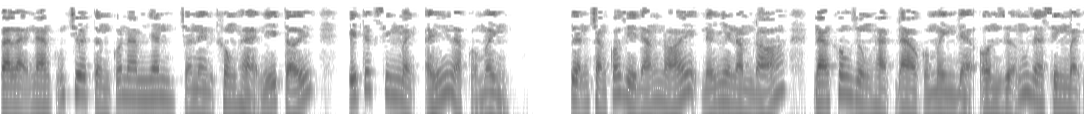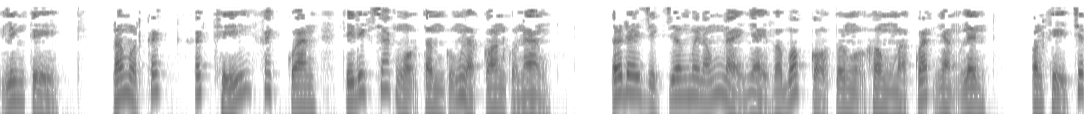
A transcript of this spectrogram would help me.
và lại nàng cũng chưa từng có nam nhân cho nên không hề nghĩ tới, khí tức sinh mệnh ấy là của mình. Chuyện chẳng có gì đáng nói nếu như năm đó nàng không dùng hạt đào của mình để ôn dưỡng ra sinh mệnh linh kỳ. Nói một cách khách khí, khách quan thì đích xác ngộ tâm cũng là con của nàng. Tới đây dịch dương mới nóng nảy nhảy vào bóp cổ tôi ngộ không mà quát nhặng lên. Con khỉ chết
